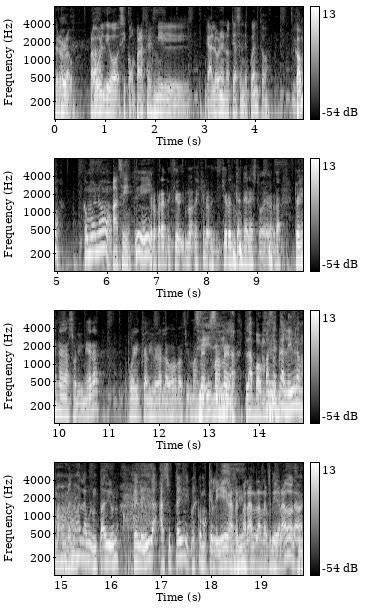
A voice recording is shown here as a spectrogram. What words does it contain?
Pero Raúl, Raúl digo, si compras 3.000 galones, ¿no te hacen descuento? ¿Cómo? ¿Cómo no? Ah, sí. Pero espérate, quiero, es que quiero entender esto de verdad. Entonces en la gasolinera pueden calibrar la bomba así más, sí, más menos. las bombas se calibran más o menos a la voluntad de uno que le diga a su técnico. Es como que le llega a reparar la refrigeradora.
